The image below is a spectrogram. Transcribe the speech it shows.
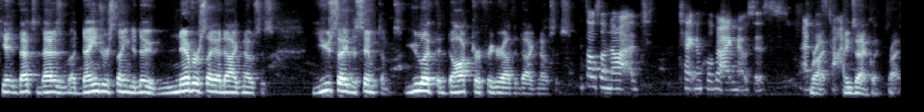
can't. That's that is a dangerous thing to do. Never say a diagnosis. You say the symptoms. You let the doctor figure out the diagnosis. It's also not a t- technical diagnosis at right. this time. Exactly. Right.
